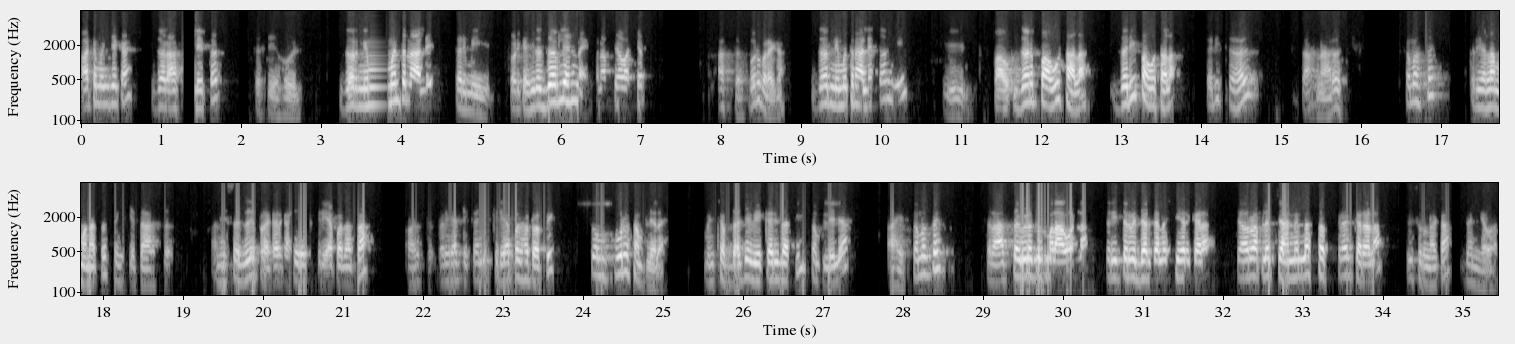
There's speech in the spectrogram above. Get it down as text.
अट म्हणजे काय? जर असले तर तसे होईल. जर निमंत्रण आले तर मी येईल. थोडक्यात इथं जर लिहिलं नाही पण आपल्या वाक्यात असतं. बरोबर आहे का? जर निमंत्रण आले तर मी येईल. पाऊ जर पाऊस आला जरी पाऊस आला तरी सहल जाणारच समजतं तर याला मनाचं संकेतार्थ आणि सगळे प्रकार काही क्रियापदाचा अर्थ. तर या ठिकाणी क्रियापद हा टॉपिक संपूर्ण संपलेला आहे. म्हणजे शब्दाच्या वेकारी जाती संपलेल्या आहेत. समजतंय? तर आजचा व्हिडिओ जर तुम्हाला आवडला तर इतर विद्यार्थ्यांना शेअर करा. त्यावर आपल्या चॅनलला सबस्क्राईब करायला विसरू नका. धन्यवाद.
